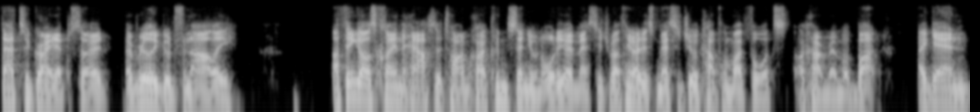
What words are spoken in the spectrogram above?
that's a great episode, a really good finale. I think I was cleaning the house at the time because I couldn't send you an audio message, but I think I just messaged you a couple of my thoughts. I can't remember, but again,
